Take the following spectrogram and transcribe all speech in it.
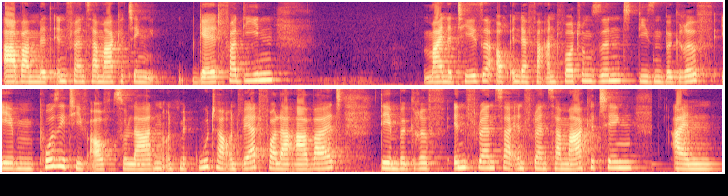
aber mit Influencer Marketing Geld verdienen, meine These, auch in der Verantwortung sind, diesen Begriff eben positiv aufzuladen und mit guter und wertvoller Arbeit dem Begriff Influencer, Influencer Marketing einen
